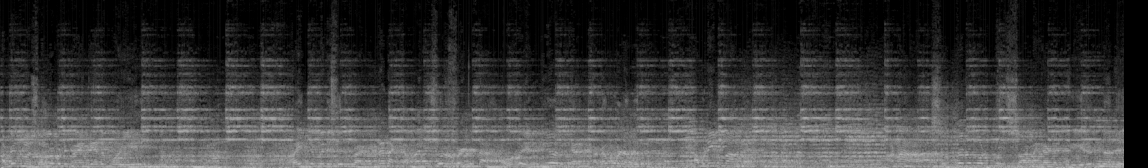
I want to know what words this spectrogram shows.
அப்படின்னு நம்ம சொல்ல முடியுமா? எங்கேயாவது போய் பைத்தியம் மாதிரி சிரிப்பாங்க. என்னடா கபாலீஸ்வரர் ஃப்ரெண்டா அவரும் எங்கேயோ இருக்கார் கடவுள் அவர். அப்படின்பாங்க ஆனால் சுந்தரமூர்த்தி சுவாமிகளுக்கு இருந்தது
